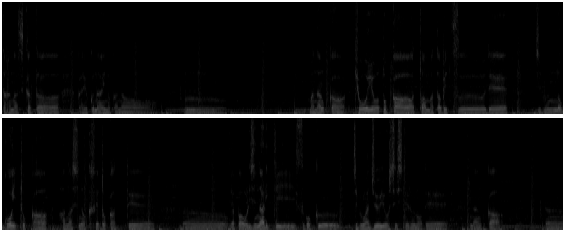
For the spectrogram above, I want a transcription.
た話し方が良くないのかな。うん。まあなんか教養とかとはまた別で自分の語彙とか話の癖とかってうん。やっぱオリジナリティすごく自分は重要視してるのでなんかうん。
